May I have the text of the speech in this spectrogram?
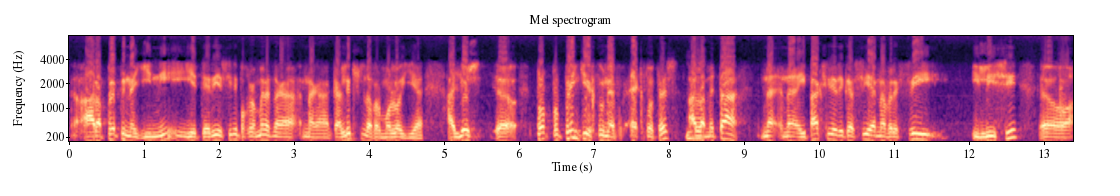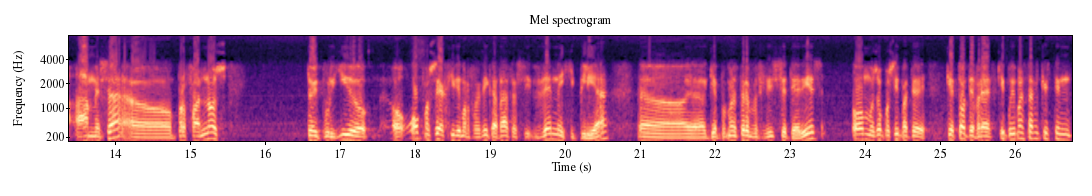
Άρα πρέπει να γίνει. Οι εταιρείες είναι υποχρεωμένες να, να καλύψουν τα δρομολόγια. Αλλιώς ε, πριν κηρυχθούν έκτοτες ναι. αλλά μετά να, να υπάρξει διαδικασία να βρεθεί η λύση ε, άμεσα. Ε, προφανώς το Υπουργείο όπως έχει διαμορφωθεί η κατάσταση δεν έχει πλοία ε, και επομένως πρέπει να βοηθήσει τις εταιρείες όμως όπως είπατε και τότε βρέθηκε που ήμασταν και στην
